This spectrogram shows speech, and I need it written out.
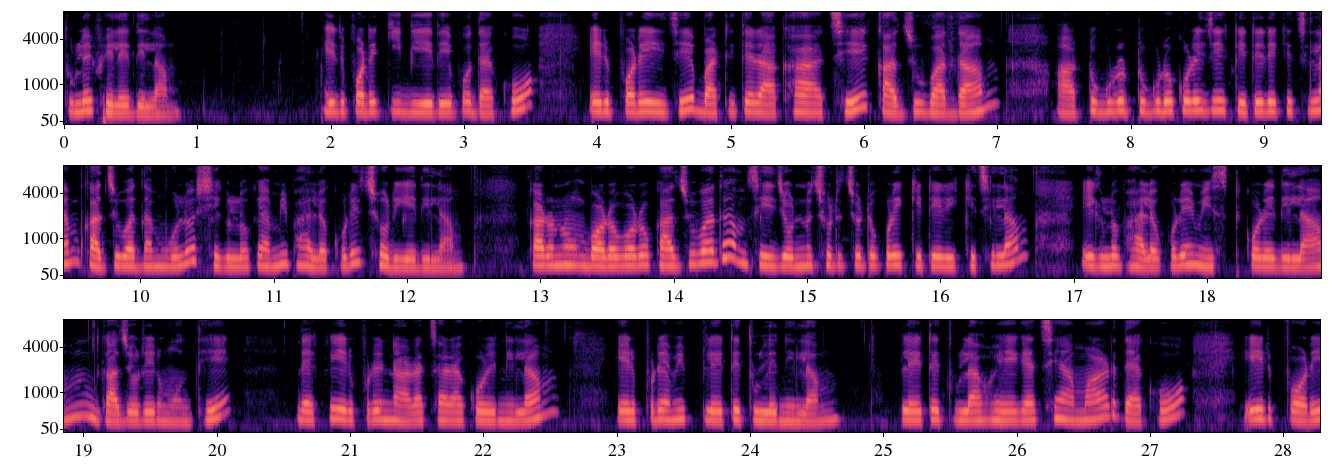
তুলে ফেলে দিলাম। এরপরে কি দিয়ে দেবো দেখো? এরপরে এই যে বাটিতে রাখা আছে কাজু বাদাম। আর টুকরো টুকরো করে যে কেটে রেখেছিলাম কাজু বাদামগুলো, সেগুলোকে আমি ভালো করে ছড়িয়ে দিলাম। কারণ বড় বড় কাজু বাদাম সেই জন্য ছোট ছোট করে কেটে রেখেছিলাম। এগুলো ভালো করে মিক্সড করে দিলাম গাজরের মধ্যে। দেখে এরপরে নাড়াচাড়া করে নিলাম। এরপরে আমি প্লেটে তুলে নিলাম। প্লেটে তোলা হয়ে গেছে আমার। দেখো এরপরে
